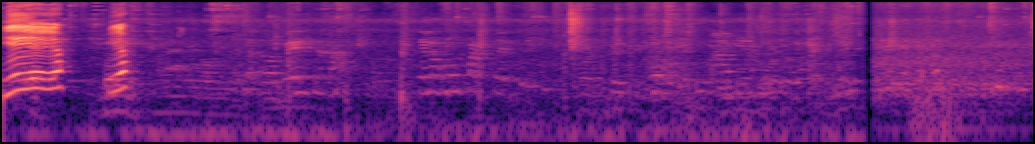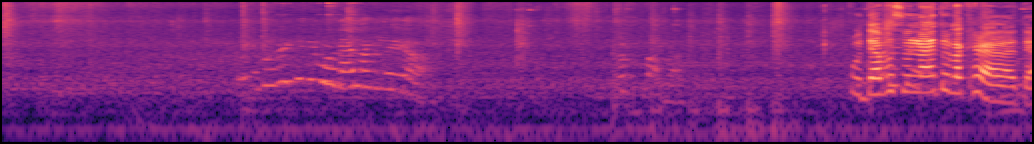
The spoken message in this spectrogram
ये ये ये ये. उद्यापासून नाही तुला खेळायला त्या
